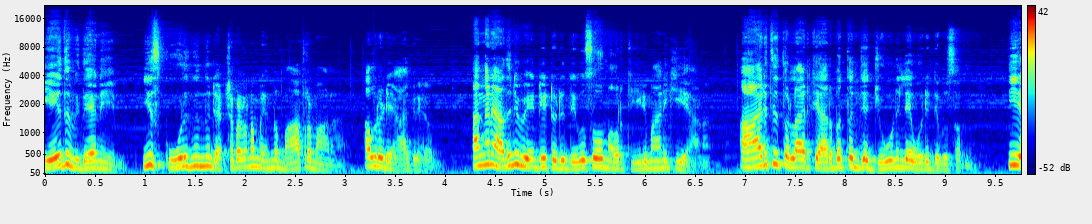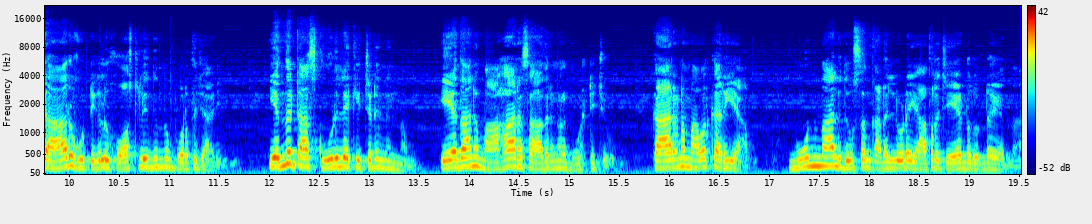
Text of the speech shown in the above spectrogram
ഏത് വിധേനയും ഈ സ്കൂളിൽ നിന്നും രക്ഷപ്പെടണം എന്ന് മാത്രമാണ് അവരുടെ ആഗ്രഹം. അങ്ങനെ അതിനു വേണ്ടിയിട്ട് ഒരു ദിവസവും അവർ തീരുമാനിക്കുകയാണ്. ആയിരത്തി തൊള്ളായിരത്തി അറുപത്തഞ്ച് ജൂണിലെ ഒരു ദിവസം ഈ ആറ് കുട്ടികൾ ഹോസ്റ്റലിൽ നിന്നും പുറത്തു ചാടി. എന്നിട്ട് ആ സ്കൂളിലെ കിച്ചണിൽ നിന്നും ഏതാനും ആഹാര സാധനങ്ങൾ മോഷ്ടിച്ചു. കാരണം അവർക്കറിയാം മൂന്ന് നാല് ദിവസം കടലിലൂടെ യാത്ര ചെയ്യേണ്ടതുണ്ട് എന്ന്.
